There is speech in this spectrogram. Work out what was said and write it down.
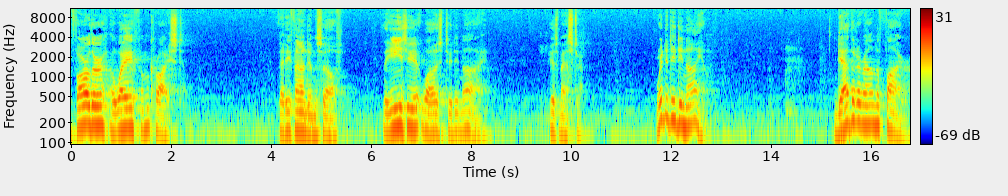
The farther away from Christ that he found himself, the easier it was to deny his master. Where did he deny him? Gathered around the fire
